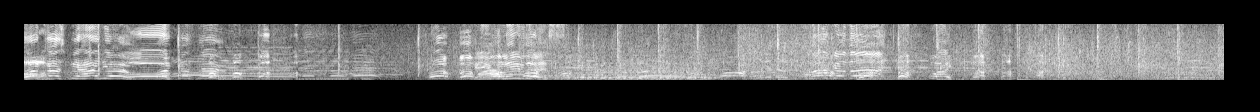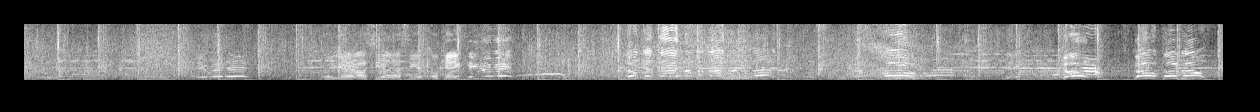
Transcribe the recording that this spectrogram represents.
Orcas behind you! Orcas there! Can you believe this? Look at that! Oh my god! You I see it, I see it. Okay, are you ready? Look at that, look at that, look at that! Oh! Go! Go, go, go!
